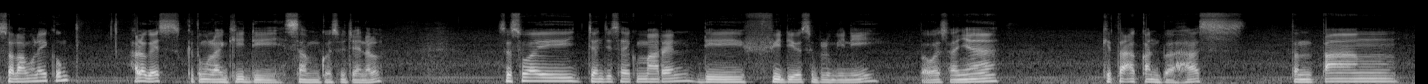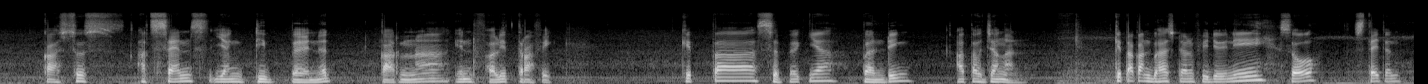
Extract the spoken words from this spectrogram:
Assalamualaikum. Halo guys, ketemu lagi di Sam Gosu Channel. Sesuai janji saya kemarin di video sebelum ini bahwasanya kita akan bahas tentang kasus AdSense yang di banned karena invalid traffic. Kita sebaiknya banding atau jangan. Kita akan bahas dalam video ini so stay tune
